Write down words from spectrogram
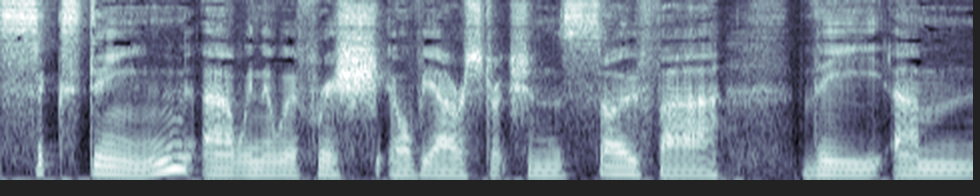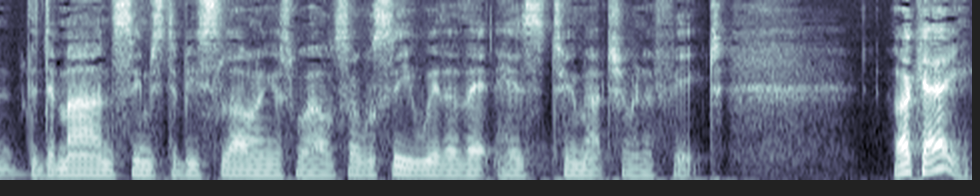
2016, uh, when there were fresh LVR restrictions, so far the um, the demand seems to be slowing as well. So we'll see whether that has too much of an effect. Okay,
